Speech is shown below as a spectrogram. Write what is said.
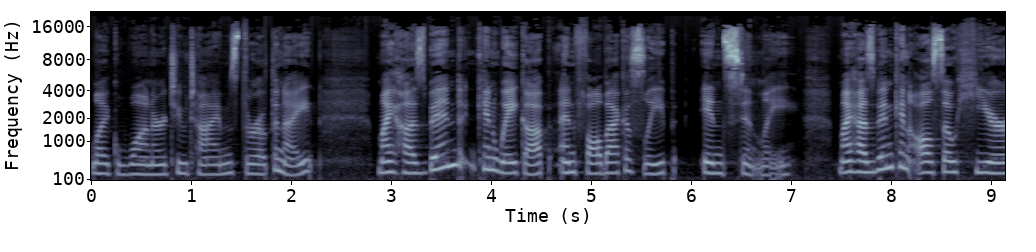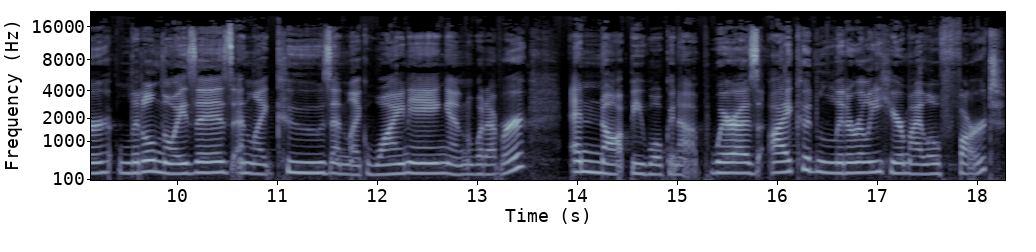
like one or two times throughout the night. My husband can wake up and fall back asleep instantly. My husband can also hear little noises and like coos and like whining and whatever and not be woken up. Whereas I could literally hear Milo fart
